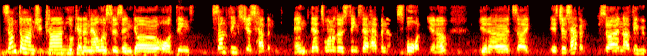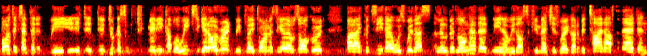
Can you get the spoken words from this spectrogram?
sometimes you can't look at analysis and go or things some things just happen, and that's one of those things that happen in sport. You know, you know, it's like it just happened. So, and I think we both accepted it. We it, it, it, took us maybe a couple of weeks to get over it. We played tournaments together; it was all good. But I could see that was with us a little bit longer. That we, you know, we lost a few matches where it got a bit tight after that, and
